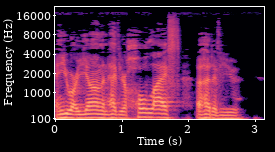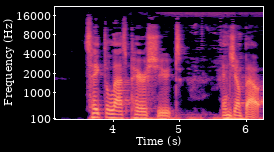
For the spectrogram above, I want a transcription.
and you are young and have your whole life ahead of you. Take the last parachute and jump out.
